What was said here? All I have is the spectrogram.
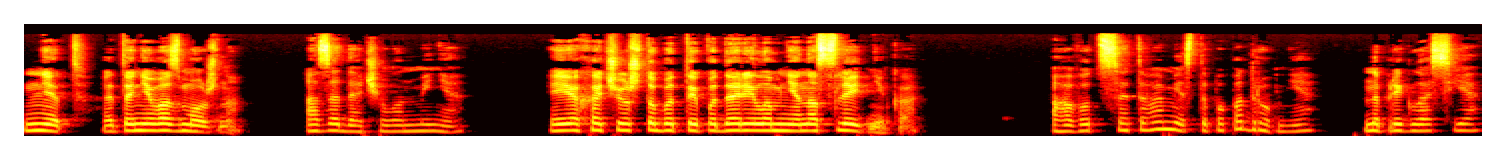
«Нет, это невозможно», – озадачил он меня. «Я хочу, чтобы ты подарила мне наследника». «А вот с этого места поподробнее», – напряглась я.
